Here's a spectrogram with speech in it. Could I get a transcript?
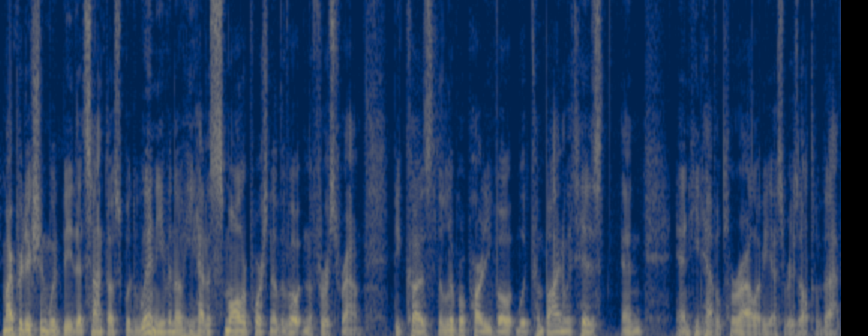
my prediction would be that Santos would win, even though he had a smaller portion of the vote in the first round, because the Liberal Party vote would combine with his, and and he'd have a plurality as a result of that.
